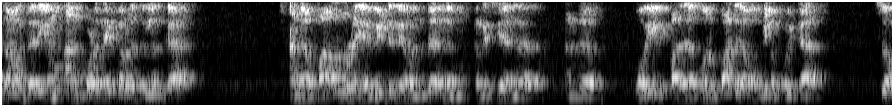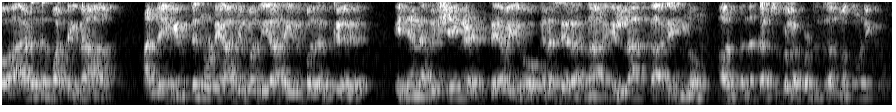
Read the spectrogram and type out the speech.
நமக்கு தெரியும் அங்க குழந்தை பருவத்தில் இருக்க அங்க பாவனுடைய வீட்டுக்கு வந்து அங்க கடைசியா அங்க அந்த போய் பாதுகா- ஒரு பாதுகாப்புக்குள்ள போயிட்டார். ஸோ அடுத்து பார்த்தீங்கன்னா அந்த எகிப்தினுடைய அதிபதியாக இருப்பதற்கு என்னென்ன விஷயங்கள் தேவையோ என்ன செய்யறாருன்னா எல்லா காரியங்களும் அவருக்கு வந்து கற்றுக்கொள்ளப்படுறதை நம்ம கவனிக்கிறோம்.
